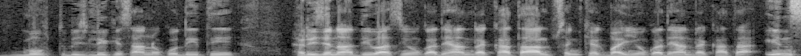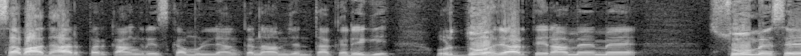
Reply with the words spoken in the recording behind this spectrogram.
मुफ़्त बिजली किसानों को दी थी हरिजन आदिवासियों का ध्यान रखा था अल्पसंख्यक भाइयों का ध्यान रखा था इन सब आधार पर कांग्रेस का मूल्यांकन आम जनता करेगी। और 2013 में मैं 100 में से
